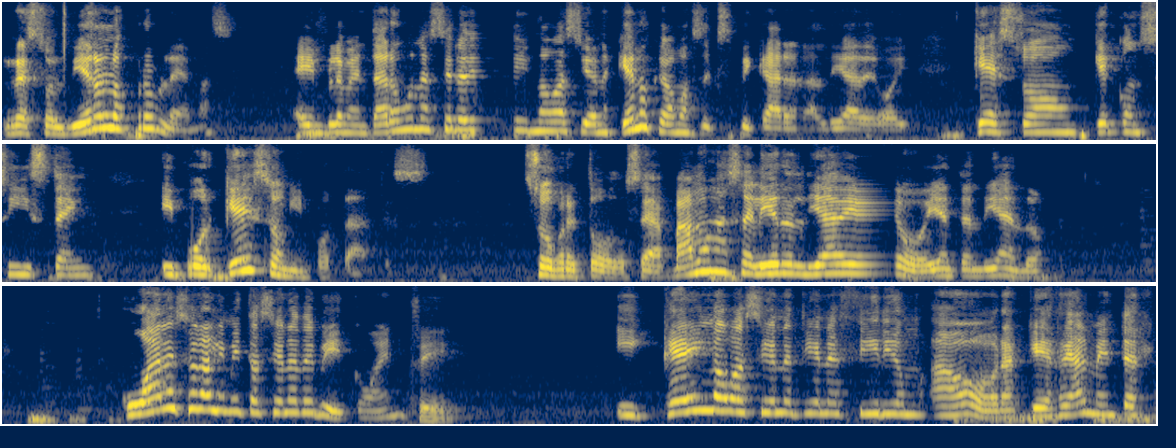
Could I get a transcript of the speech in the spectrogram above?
resolvieron los problemas e implementaron una serie de innovaciones, que es lo que vamos a explicar en el día de hoy. ¿Qué son? ¿Qué consisten? ¿Y por qué son importantes? Sobre todo, o sea, vamos a salir el día de hoy entendiendo cuáles son las limitaciones de Bitcoin Sí. y qué innovaciones tiene Ethereum ahora que realmente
